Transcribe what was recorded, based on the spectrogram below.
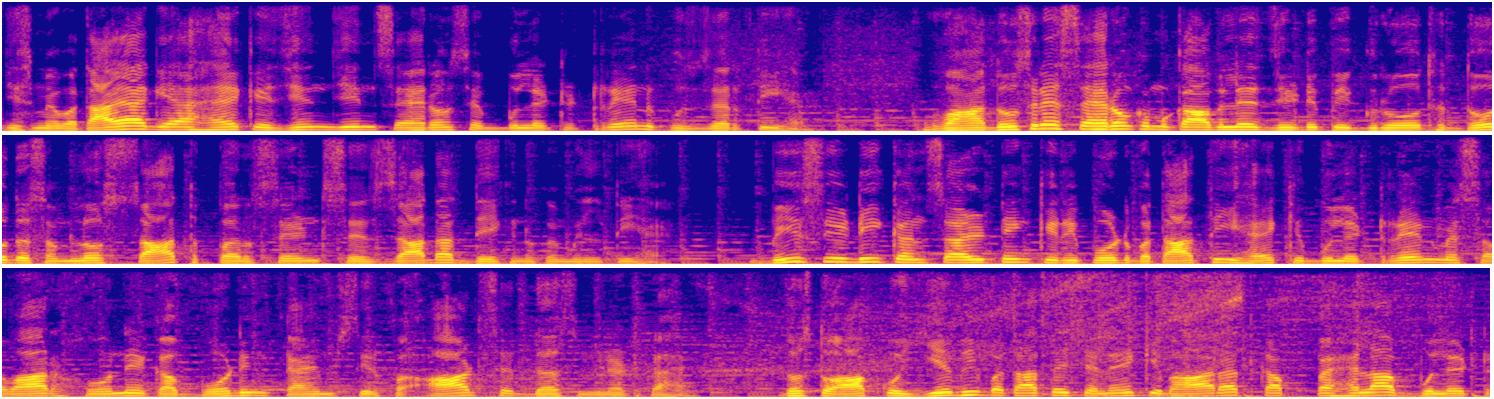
जिसमें बताया गया है कि जिन जिन शहरों से बुलेट ट्रेन गुजरती है वहाँ दूसरे शहरों के मुकाबले जीडीपी ग्रोथ 2.7 परसेंट से ज़्यादा देखने को मिलती है। बीसीडी कंसल्टिंग की रिपोर्ट बताती है कि बुलेट ट्रेन में सवार होने का बोर्डिंग टाइम सिर्फ़ 8 से 10 मिनट का है। दोस्तों, आपको ये भी बताते चलें कि भारत का पहला बुलेट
